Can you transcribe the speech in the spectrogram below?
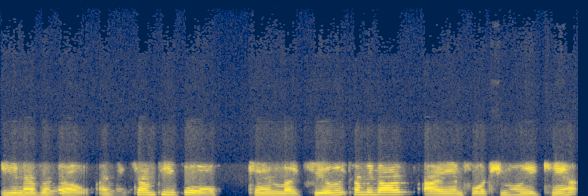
you never know. I mean, some people can like feel it coming on. I unfortunately can't.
